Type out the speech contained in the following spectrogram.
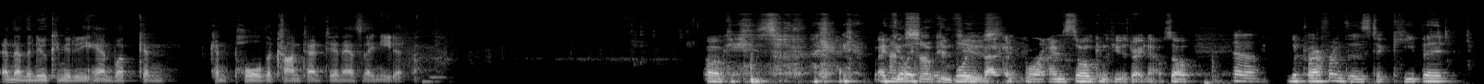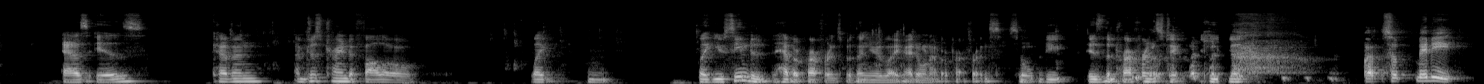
and then the new community handbook can, can pull the content in as they need it. Okay, so I, I I'm feel like so we're going confused. back and forth. I'm so confused right now. So So, the preference is to keep it as is, Kevin. I'm just trying to follow, like, like you seem to have a preference, but then you're like, I don't have a preference. So do you, is the preference to keep it? Uh, so maybe,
